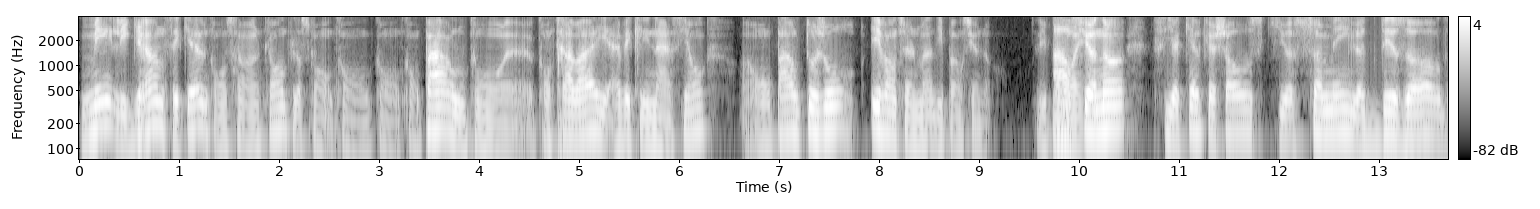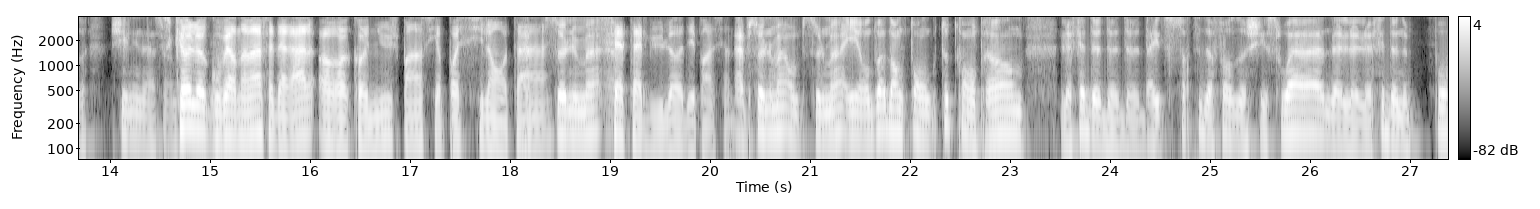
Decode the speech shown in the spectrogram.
mais les grandes séquelles qu'on se rend compte lorsqu'on qu'on parle ou euh, qu'on travaille avec les nations, on parle toujours éventuellement des pensionnats. Les ah pensionnats, s'il y a quelque chose qui a sommé le désordre chez les nations. Ce que le gouvernement fédéral a reconnu, je pense, il n'y a pas si longtemps. Absolument. Cet abus-là des pensionnats. Absolument, absolument. Et on doit donc tout comprendre le fait d'être de, sorti de force de chez soi, le, fait de ne pas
